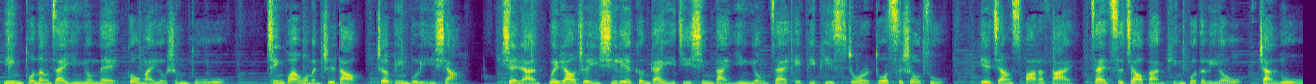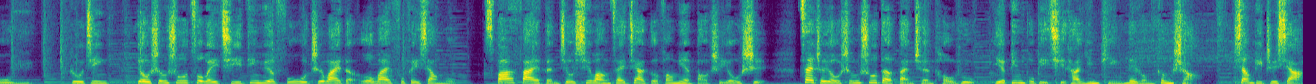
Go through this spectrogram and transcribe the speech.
您不能在应用内购买有声读物。尽管我们知道这并不理想，显然围绕这一系列更改以及新版应用在 App Store 多次受阻，也将 Spotify 再次叫板苹果的理由展露无遗。如今，有声书作为其订阅服务之外的额外付费项目，Spotify 本就希望在价格方面保持优势。再者，有声书的版权投入也并不比其他音频内容更少。相比之下，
